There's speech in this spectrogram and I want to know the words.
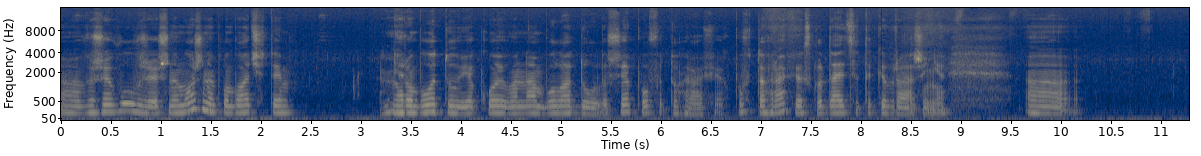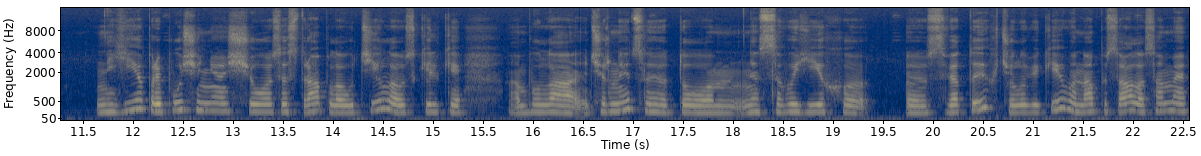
вживу вже ж не можна побачити роботу, якою вона була до, лише по фотографіях. По фотографіях складається таке враження. Є припущення, що сестра Плаутіла, оскільки е, була черницею, то своїх е, святих чоловіків вона писала саме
